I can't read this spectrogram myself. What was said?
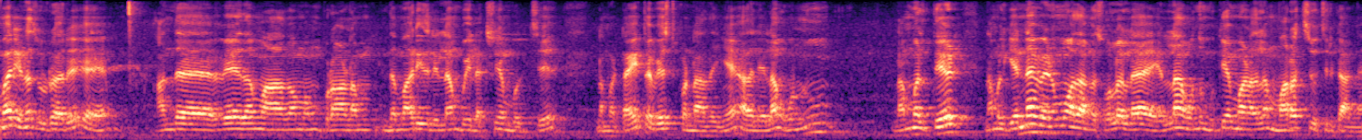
மாதிரி என்ன சொல்கிறாரு அந்த வேதம் ஆகமம் புராணம் இந்த மாதிரி இதில் எல்லாம் போய் லட்சியம் வச்சு நம்ம டயத்தை வேஸ்ட் பண்ணாதீங்க. அதில் எல்லாம் ஒன்றும் நம்ம தேட் நம்மளுக்கு என்ன வேணுமோ அதை அங்கே சொல்லலை. எல்லாம் வந்து முக்கியமானதெல்லாம் மறைச்சி வச்சுருக்காங்க.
